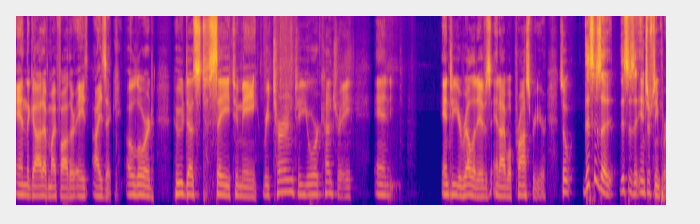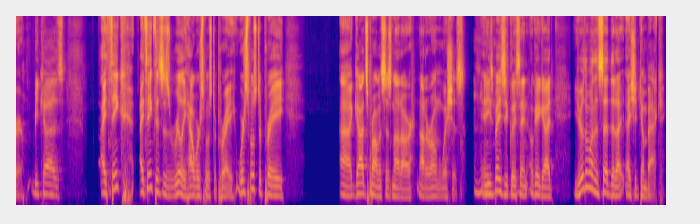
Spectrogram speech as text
and the God of my father Isaac, O Lord, who dost say to me, Return to your country and and to your relatives, and I will prosper you. So this is a this is an interesting prayer because I think I think this is really how we're supposed to pray. We're supposed to pray uh, God's promises, not our not our own wishes. And He's basically saying, "Okay, God, you're the one that said that I, I should come back,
